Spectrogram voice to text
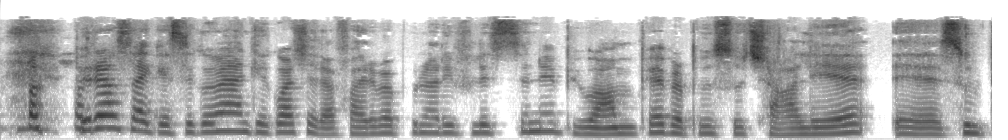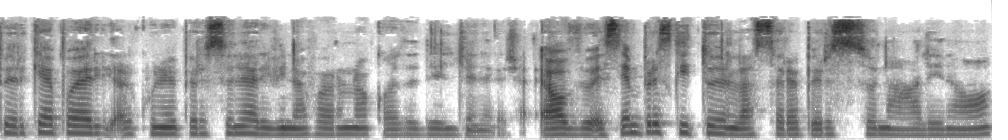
Però sai che secondo me anche qua c'è da fare proprio una riflessione più ampia, proprio sociale, eh, sul perché poi alcune persone arrivino a fare una cosa del genere. Cioè, è ovvio, è sempre scritto nella storia personale, no?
